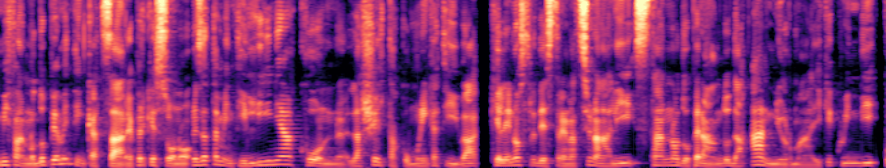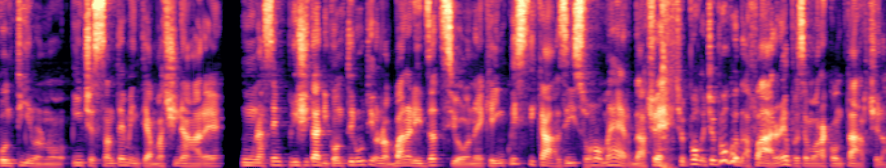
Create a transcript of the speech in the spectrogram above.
mi fanno doppiamente incazzare perché sono esattamente in linea con la scelta comunicativa che le nostre destre nazionali stanno adoperando da anni ormai, che quindi continuano incessantemente a macinare una semplicità di contenuti e una banalizzazione che in questi casi sono merda, cioè c'è poco, c'è poco da fare, noi possiamo raccontarcela.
